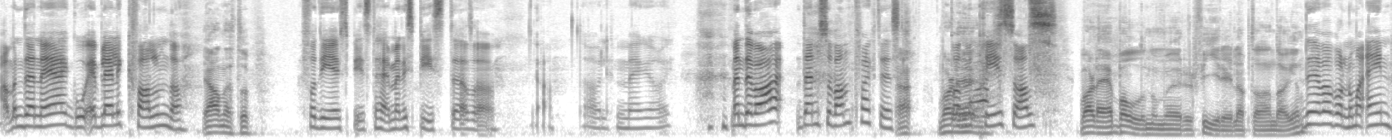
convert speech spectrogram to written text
Ja, men den er god. Jeg ble litt kvalm, da. Ja, nettopp. Fordi jeg spiste hele. Men jeg spiste, altså Ja, det har vel litt med meg å gjøre. Men det var den som vant, faktisk. Ja. Var, Både med pris og alt. var det bolle nummer fire i løpet av den dagen? Det var bolle nummer én.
